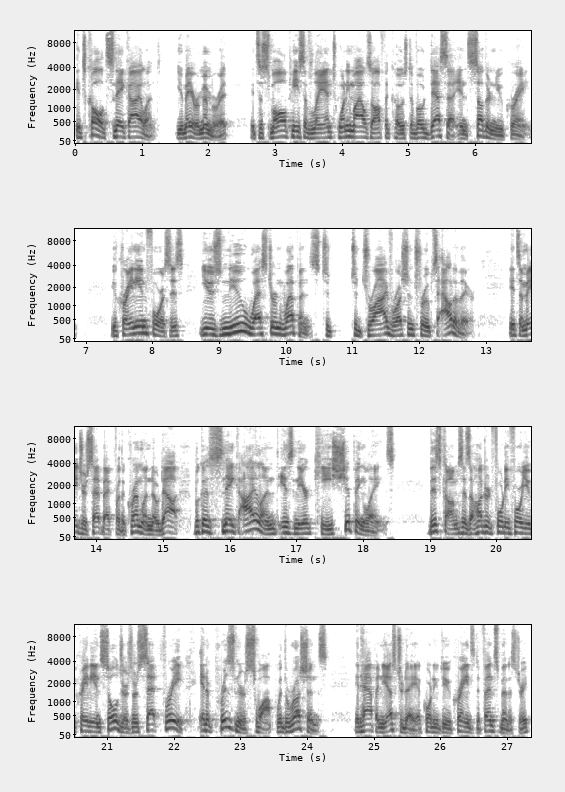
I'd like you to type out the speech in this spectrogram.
It's called Snake Island. You may remember it. It's a small piece of land 20 miles off the coast of Odessa in southern Ukraine. Ukrainian forces use new Western weapons to, to drive Russian troops out of there. It's a major setback for the Kremlin, no doubt, because Snake Island is near key shipping lanes. This comes as 144 Ukrainian soldiers are set free in a prisoner swap with the Russians. It happened yesterday, according to Ukraine's defense ministry.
